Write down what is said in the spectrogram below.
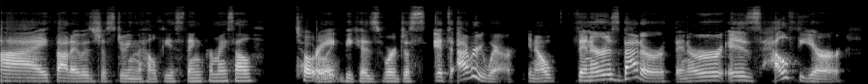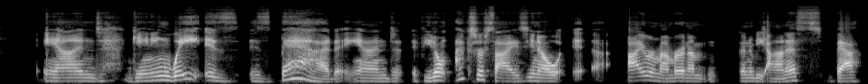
I thought I was just doing the healthiest thing for myself. Totally. Right? Because we're just, it's everywhere. You know, thinner is better. Thinner is healthier. And gaining weight is, is bad. And if you don't exercise, you know, I remember, and I'm going to be honest, back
